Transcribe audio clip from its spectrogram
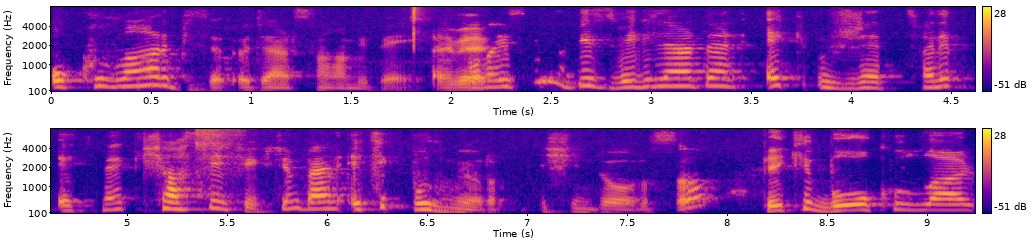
okullar bize öder Sami Bey. Evet. Dolayısıyla biz velilerden ek ücret talep etmek şahsi fikrim. Ben etik bulmuyorum işin doğrusu. Peki bu okullar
